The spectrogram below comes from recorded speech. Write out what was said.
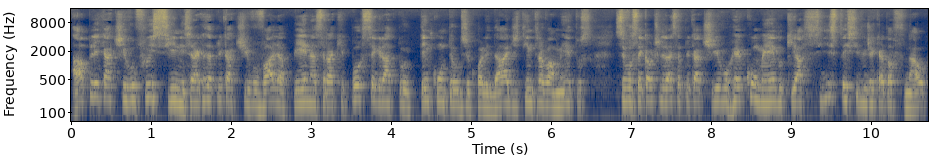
Aplicativo FreeCine, será que esse aplicativo vale a pena? Será que por ser gratuito tem conteúdos de qualidade, tem travamentos? Se você quer utilizar esse aplicativo, recomendo que assista esse vídeo aqui até o final.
